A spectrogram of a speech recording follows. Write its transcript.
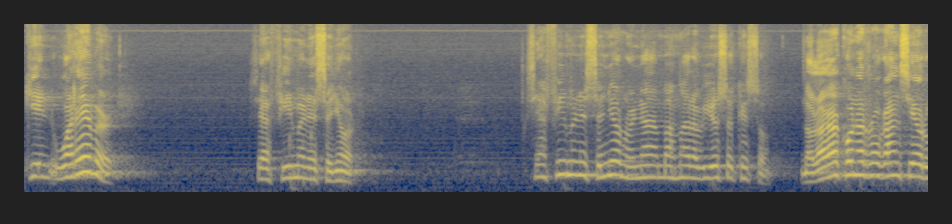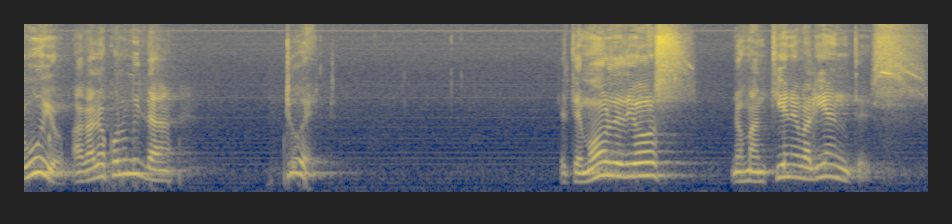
quien, whatever. Sea firme en el Señor. Sea firme en el Señor, no hay nada más maravilloso que eso. No lo haga con arrogancia y orgullo, hágalo con humildad. Do it. El temor de Dios nos mantiene valientes.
